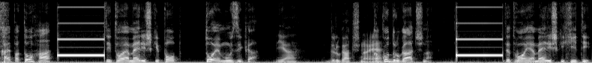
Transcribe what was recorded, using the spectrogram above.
Kaj pa to, ha? Ti tvoj ameriški pop, to je muzika. Ja, drugačna je. Kako drugačna? Te tvoji ameriški hiti.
